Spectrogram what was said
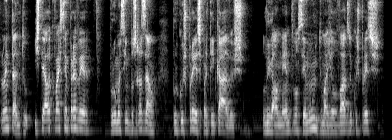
no entanto, isto é algo que vai sempre haver, por uma simples razão, porque os preços praticados legalmente vão ser muito mais elevados do que os preços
